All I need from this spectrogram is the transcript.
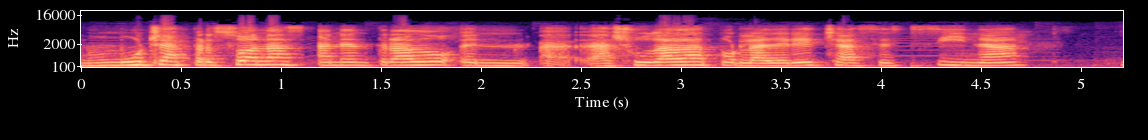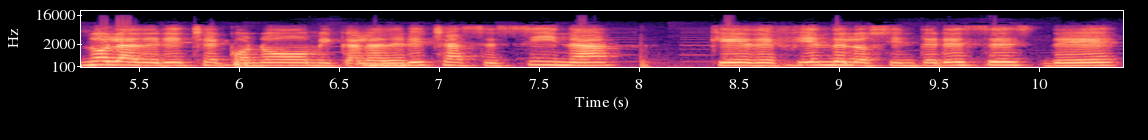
muchas personas han entrado en, ayudadas por la derecha asesina, no la derecha económica, la derecha asesina que defiende los intereses de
